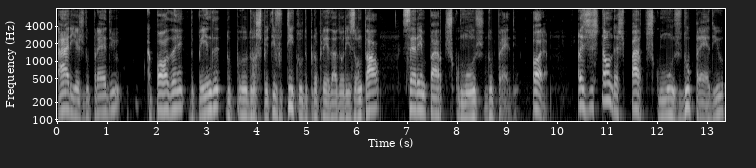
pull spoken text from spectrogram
áreas do prédio que podem, depende do, do respectivo título de propriedade horizontal, serem partes comuns do prédio. Ora, a gestão das partes comuns do prédio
